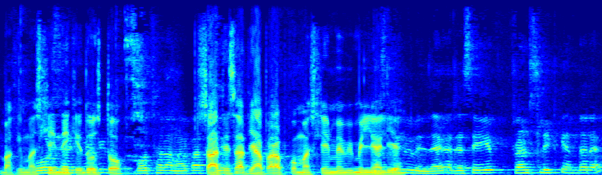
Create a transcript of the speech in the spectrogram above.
बाकी मसलिन देखिए दोस्तों बहुत सारा हमारे पास साथ ही साथ यहाँ पर आपको मसलिन में भी मिलने वाली है। मिल जाएगा जैसे ये फ्रंट स्लिट के अंदर है।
